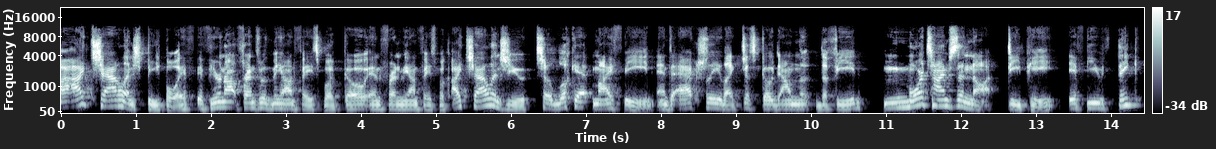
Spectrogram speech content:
I challenge people. If, if you're not friends with me on Facebook, go and friend me on Facebook. I challenge you to look at my feed and to actually like just go down the, the feed more times than not. DP, if you think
